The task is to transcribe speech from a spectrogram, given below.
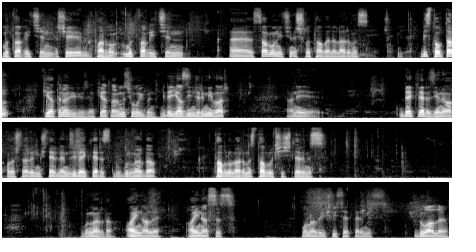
mutfak için, şey pardon mutfak için, e, salon için ışıklı tabelalarımız. Biz toptan fiyatına veriyoruz yani. Fiyatlarımız çok uygun. Bir de yaz indirimi var. Hani bekleriz yani arkadaşları, müşterilerimizi bekleriz. Bu bunlar da tablolarımız, tablo çeşitlerimiz. Bunlar da aynalı, aynasız. Bunlar da üçlü setlerimiz. Dualı.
